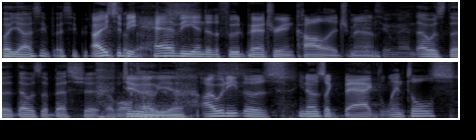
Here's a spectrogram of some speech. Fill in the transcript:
But yeah, I see. I see people. I do used to be like that. heavy into the food pantry in college, man. Too, man. That was the that was the best shit of all Dude, time. Oh, yeah. I would eat those, you know, it's like bagged lentils.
